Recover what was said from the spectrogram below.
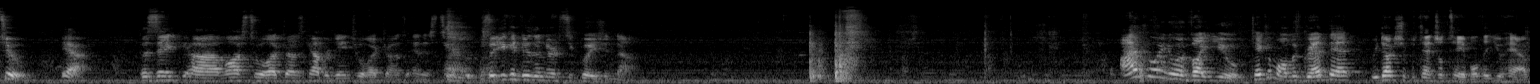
Two, yeah. The zinc uh, lost two electrons, copper gained two electrons, and is two. So you can do the Nernst equation now. I'm going to invite you, take a moment, grab that reduction potential table that you have,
